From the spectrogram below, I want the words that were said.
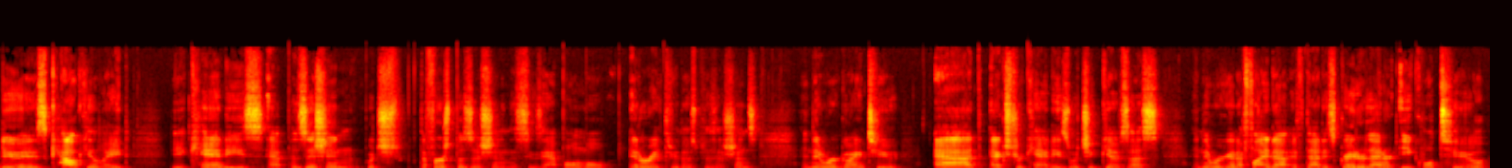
to do is calculate the candies at position, which the first position in this example, and we'll iterate through those positions. And then we're going to add extra candies, which it gives us. And then we're to find out if that is greater than or equal to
